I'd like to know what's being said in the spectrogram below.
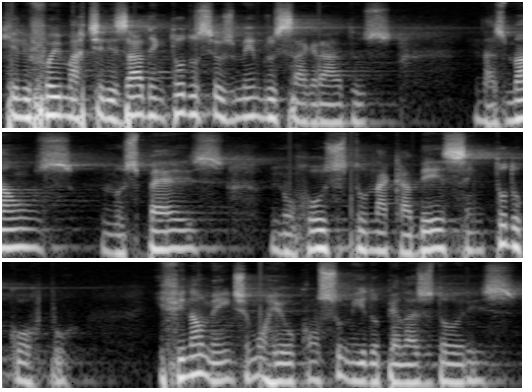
que ele foi martirizado em todos os seus membros sagrados, nas mãos, nos pés, no rosto, na cabeça, em todo o corpo, e finalmente morreu consumido pelas dores,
